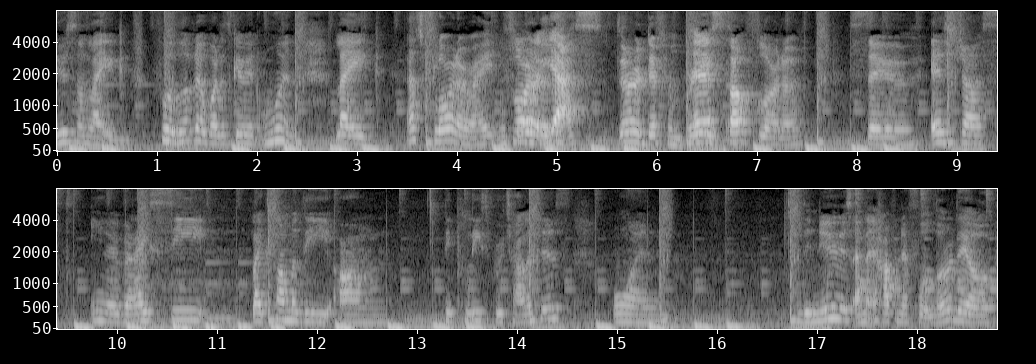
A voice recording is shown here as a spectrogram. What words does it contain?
news, and I'm like, for a little bit, what is going on? Like That's Florida, right? In Florida, yes, They're a different breed. and it's South Florida, so it's just you know when I see like some of the um the police brutalities on the news and it happened in Fort Lauderdale.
